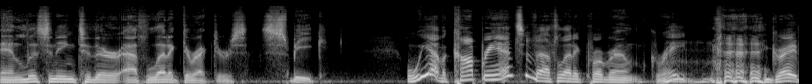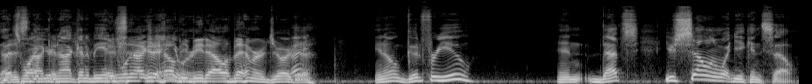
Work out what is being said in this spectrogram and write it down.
and listening to their athletic directors speak. We have a comprehensive athletic program. Great. Great, but That's it's why not you're gonna- not going to be It's not going to help you beat Alabama or Georgia. Right. You know, good for you. And that's you're selling what you can sell.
